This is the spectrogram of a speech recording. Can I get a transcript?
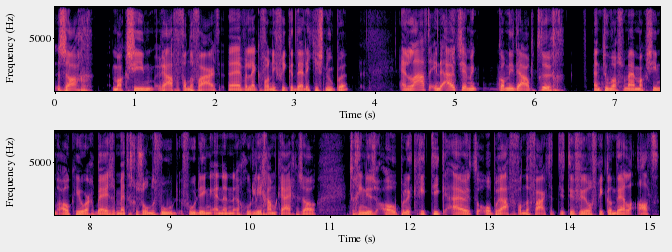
zag Maxime Rafael van der Vaart eh, even lekker van die frikadelletjes snoepen. En later in de uitzending kwam hij daarop terug. En toen was voor mij Maxime ook heel erg bezig met gezonde voed- voeding en een goed lichaam krijgen en zo. Toen ging dus openlijk kritiek uit op Rafael van der Vaart dat hij te veel frikandellen at.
